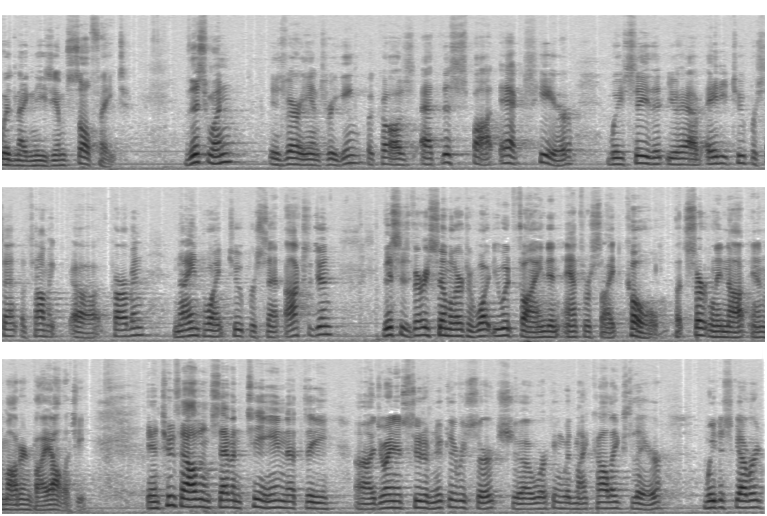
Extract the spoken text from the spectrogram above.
with magnesium sulfate. This one is very intriguing because at this spot X here, we see that you have 82% atomic uh, carbon, 9.2% oxygen. This is very similar to what you would find in anthracite coal, but certainly not in modern biology. In 2017, at the uh, Joint Institute of Nuclear Research, uh, working with my colleagues there, we discovered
